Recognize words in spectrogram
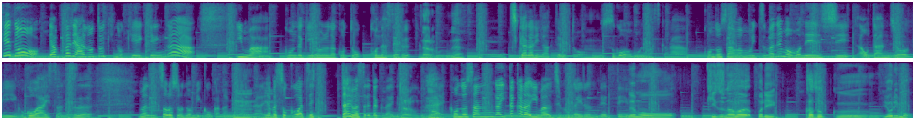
けどやっぱりあの時の経験が今こんだけいろいろなことをこなせるうんなるほどね。うん力になってるとうんすごい思いますから、近藤さんはもういつまでももう年始あお誕生日ご挨拶まあそろそろ飲み行こうかなみたいな、うんやっぱりそこは絶対忘れたくないです。なるほどね。はい、近藤さんがいたから今自分がいるんでっていう。でも絆はやっぱり家族よりも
